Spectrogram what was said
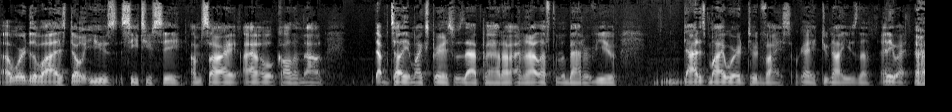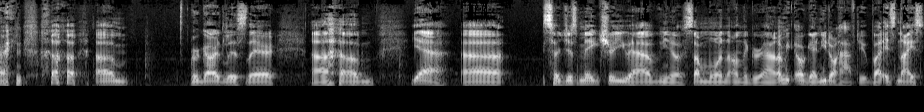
uh, word to the wise: don't use C2C. I'm sorry, I will call them out. I'm telling you, my experience was that bad, and I left them a bad review. That is my word to advice. Okay, do not use them. Anyway, all right. um, regardless, there um, yeah. Uh, so just make sure you have you know someone on the ground. I mean, again, you don't have to, but it's nice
